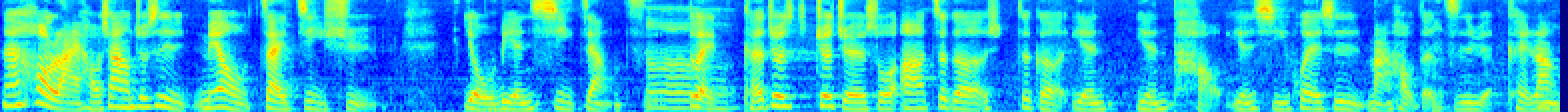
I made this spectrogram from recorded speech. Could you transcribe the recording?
那后来好像就是没有再继续有联系这样子，对，可是就就觉得说啊，这个这个研研讨研习会是蛮好的资源，可以让、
